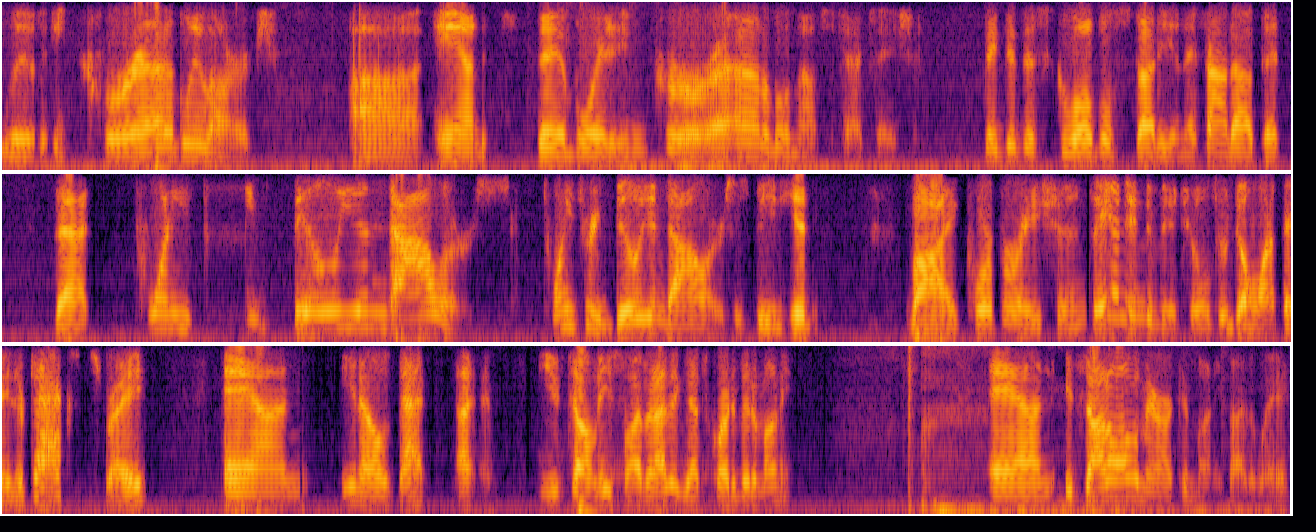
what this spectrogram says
live incredibly large, uh, and they avoid incredible amounts of taxation. They did this global study, and they found out that that twenty billion dollars, twenty three billion dollars, is being hidden by corporations and individuals who don't want to pay their taxes, right? And you know that I, you tell me, Sly, but I think that's quite a bit of money. And it's not all American money, by the way.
